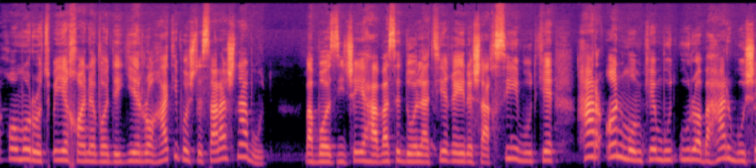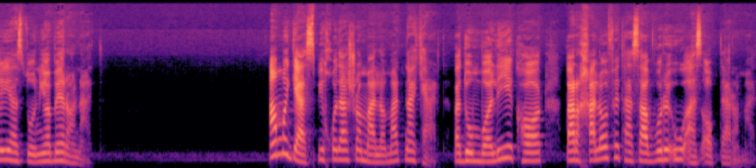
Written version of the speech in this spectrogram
مقام و رتبه خانوادگی راحتی پشت سرش نبود و بازیچه هوس دولتی غیر شخصی بود که هر آن ممکن بود او را به هر گوشه از دنیا براند. اما گسبی خودش را ملامت نکرد و دنباله کار برخلاف تصور او از آب درآمد.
